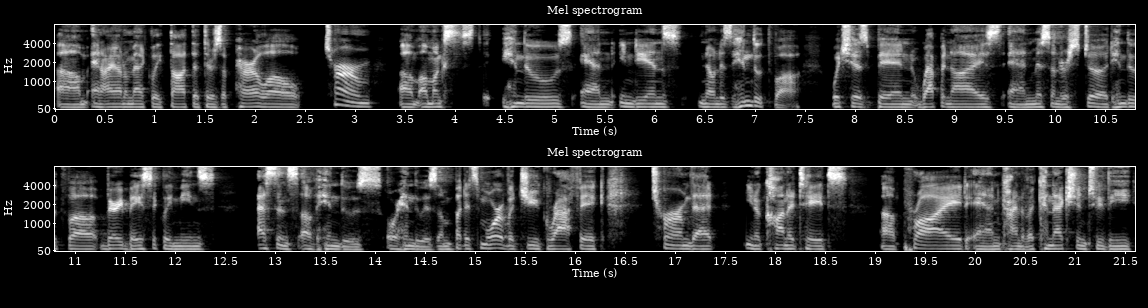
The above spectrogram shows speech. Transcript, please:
um, and I automatically thought that there's a parallel term um, amongst Hindus and Indians known as Hindutva, which has been weaponized and misunderstood. Hindutva very basically means essence of Hindus or Hinduism, but it's more of a geographic term that, you know, connotates uh, pride and kind of a connection to the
